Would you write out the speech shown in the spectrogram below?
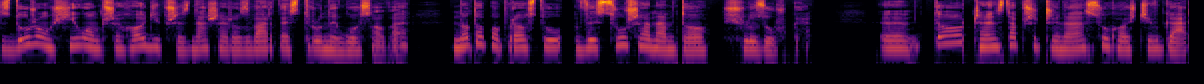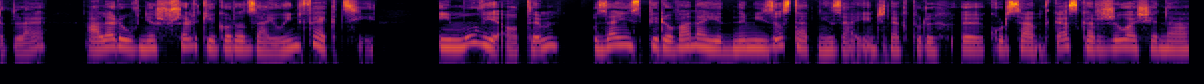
z dużą siłą przechodzi przez nasze rozwarte struny głosowe, no to po prostu wysusza nam to śluzówkę. To częsta przyczyna suchości w gardle, ale również wszelkiego rodzaju infekcji. I mówię o tym, zainspirowana jednymi z ostatnich zajęć, na których y, kursantka skarżyła się na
